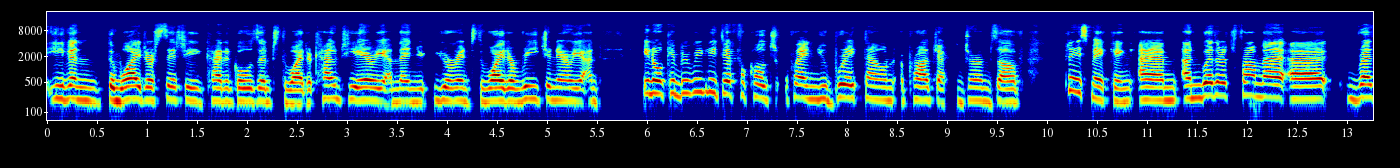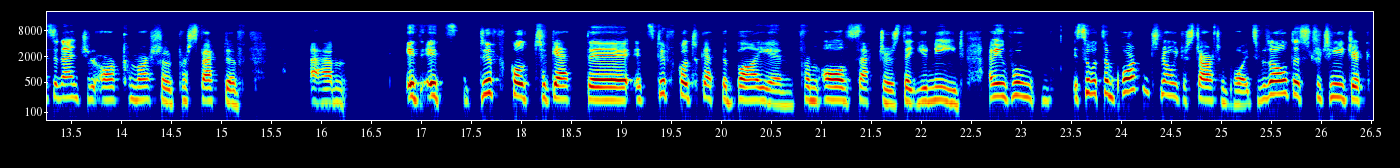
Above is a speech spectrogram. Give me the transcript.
even the wider city kind of goes into the wider county area and then you're into the wider region area. And you know it can be really difficult when you break down a project in terms of placemaking um, and whether it's from a, a residential or commercial perspective um, it, it's difficult to get the it's difficult to get the buy-in from all sectors that you need. I mean, when, so it's important to know your starting points. With all the strategic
